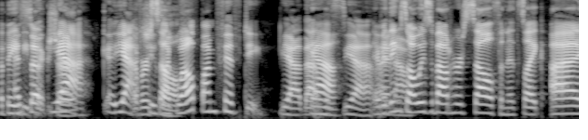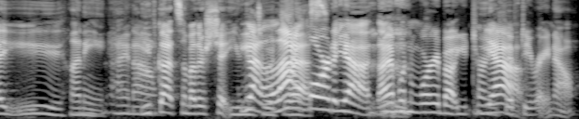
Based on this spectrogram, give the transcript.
a baby so- picture. Yeah, yeah. She's like, "Well, I'm 50." Yeah, that yeah. was yeah. Everything's always about herself, and it's like, I, ew, honey, I know. you've got some other shit you, you need to a lot address. more to yeah. I wouldn't worry about you turning Yeah. 50 right now.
